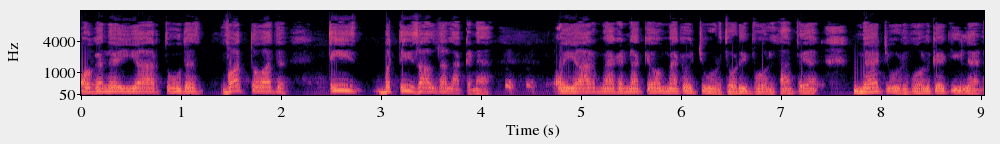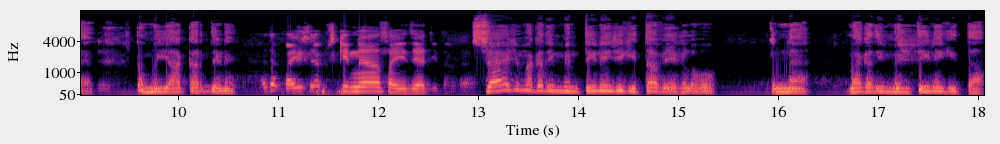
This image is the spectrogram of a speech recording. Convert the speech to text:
ਉਹ ਕਹਿੰਦੇ ਯਾਰ ਤੂੰ ਤੇ ਵੱਧ ਤੋਂ ਵੱਧ 30 32 ਸਾਲ ਦਾ ਲੱਗਣਾ। ਉਹ ਯਾਰ ਮੈਂ ਕਹਿੰਦਾ ਕਿਉਂ? ਮੈਂ ਕੋਈ ਝੂਠ ਥੋੜੀ ਬੋਲਣਾ ਪਿਆ। ਮੈਂ ਝੂਠ ਬੋਲ ਕੇ ਕੀ ਲੈਣਾ? ਤਾਂ ਮਜ਼ਾਕ ਕਰਦੇ ਨੇ। ਅੱਛਾ ਬਾਈਸੈਪਸ ਕਿੰਨਾ ਸਾਈਜ਼ ਹੈ ਜੀ ਤੁਹਾਡਾ? ਸਹਿਜ ਮੈਂ ਕਦੀ ਮਿੰਤੀ ਨਹੀਂ ਜੀ ਕੀਤਾ ਵੇਖ ਲਵੋ ਕਿੰਨਾ। ਮੈਂ ਕਦੀ ਮਿੰਤੀ ਨਹੀਂ ਕੀਤਾ।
